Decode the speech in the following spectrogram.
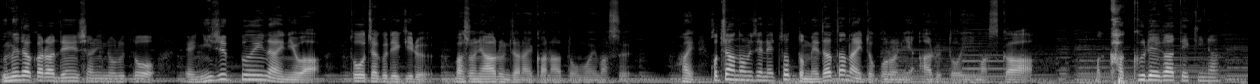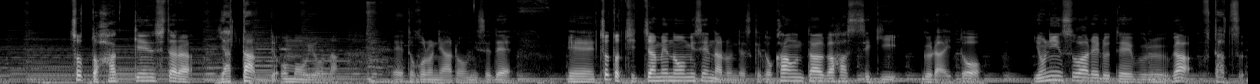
梅田から電車に乗ると20分以内には到着できる場所にあるんじゃないかなと思います。はい。こちらのお店ねちょっと目立たないところにあると言いますか、まあ、隠れ家的なちょっと発見したらやったって思うような、えー、ところにあるお店で、えー、ちょっとちっちゃめのお店になるんですけどカウンターが8席ぐらいと4人座れるテーブルが2つ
